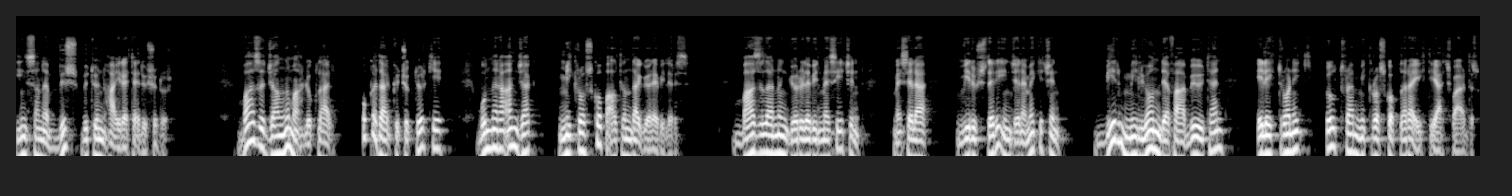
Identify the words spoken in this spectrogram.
insanı büsbütün hayrete düşürür. Bazı canlı mahluklar o kadar küçüktür ki bunları ancak mikroskop altında görebiliriz. Bazılarının görülebilmesi için mesela virüsleri incelemek için bir milyon defa büyüten elektronik ultra mikroskoplara ihtiyaç vardır.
